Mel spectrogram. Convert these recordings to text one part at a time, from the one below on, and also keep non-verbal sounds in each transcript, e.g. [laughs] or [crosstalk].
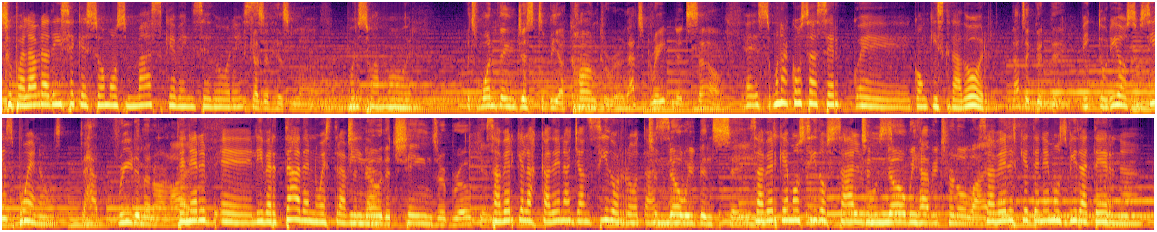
Su palabra dice que somos más que vencedores because of His love. por su amor. It's one thing just to be a conqueror. That's great in itself. Es una cosa ser eh, conquistador, That's a good thing. victorioso, sí es bueno. To have freedom in our life. Tener eh, libertad en nuestra to vida. know the chains are broken. Saber que las cadenas ya han sido rotas. to know we've been saved. Saber que hemos sido to salvos. know we have eternal life. Saber que tenemos vida eterna.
